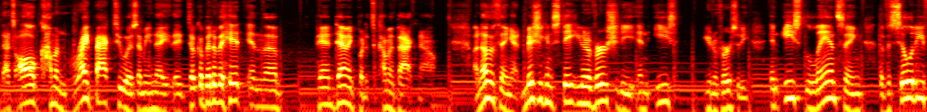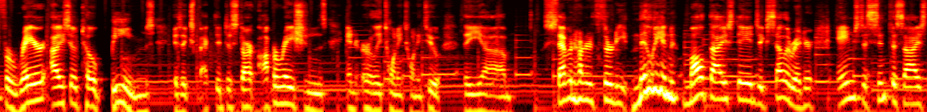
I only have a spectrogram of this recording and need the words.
that's all coming right back to us. I mean, they, they took a bit of a hit in the pandemic, but it's coming back now. Another thing at Michigan State University in East University. In East Lansing, the facility for rare isotope beams is expected to start operations in early 2022. The uh, 730 million multi stage accelerator aims to synthesize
